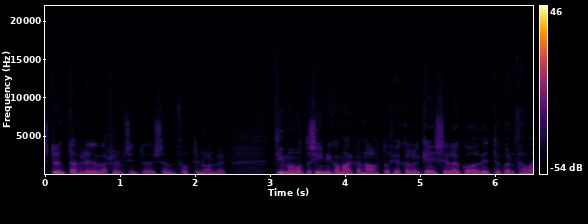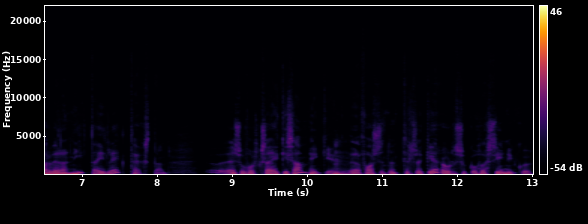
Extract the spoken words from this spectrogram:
stundafriðu var frumsýndu sem þótti nú alveg tímamóta síning á marganhátt og fekk alveg geysilega goða viðtökur þá var verið að nýta í leiktekstan eins og fólk sæði ekki í samhengi mm. eða fórsendum til að gera úr þessu goða síningu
